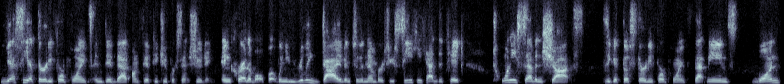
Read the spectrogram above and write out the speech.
yes, he had 34 points and did that on 52% shooting. Incredible. But when you really dive into the numbers, you see he had to take 27 shots to get those 34 points. That means one,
